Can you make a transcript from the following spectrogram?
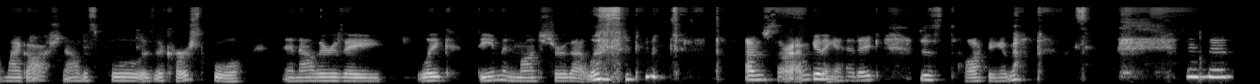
oh my gosh, now this pool is a cursed pool. And now there's a lake demon monster that lives in it. I'm sorry, I'm getting a headache just talking about this. and then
